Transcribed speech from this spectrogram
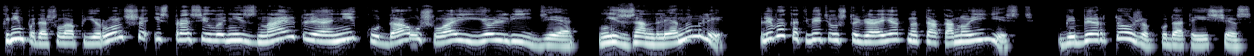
К ним подошла Пьеронша и спросила, не знают ли они, куда ушла ее Лидия, не с Жан-Леном ли? Левак ответил, что, вероятно, так оно и есть. Бибер тоже куда-то исчез,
